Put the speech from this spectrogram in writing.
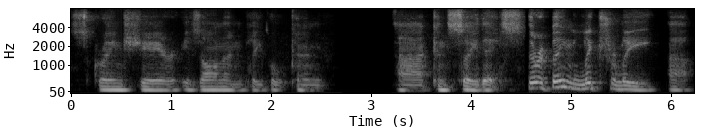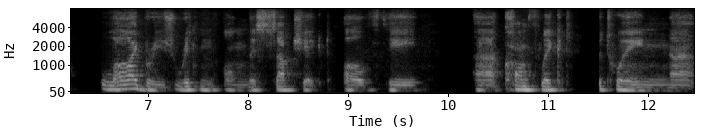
screen share is on and people can uh, can see this. There have been literally uh, libraries written on this subject of the uh, conflict between uh,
